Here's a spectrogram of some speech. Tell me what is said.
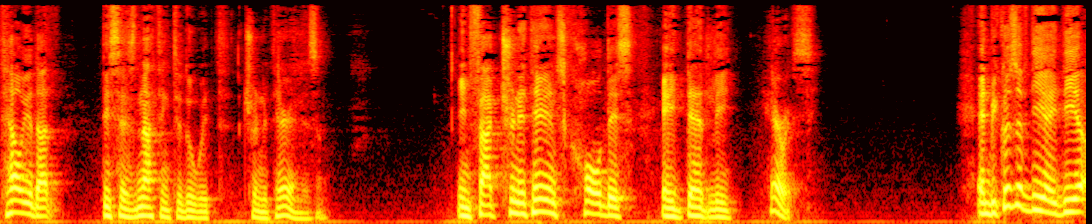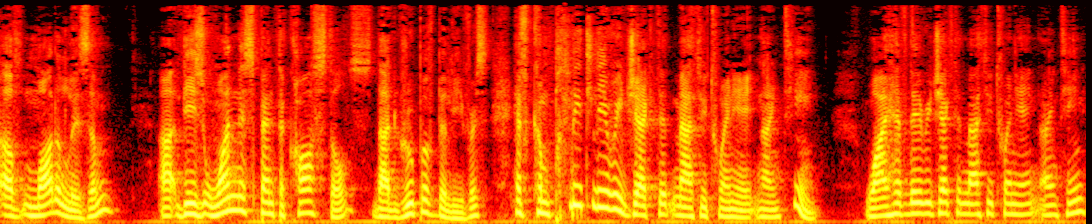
tell you that this has nothing to do with Trinitarianism. In fact, Trinitarians call this a deadly heresy. And because of the idea of modalism, uh, these oneness Pentecostals, that group of believers, have completely rejected Matthew 28, 19. Why have they rejected Matthew 28, 19?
